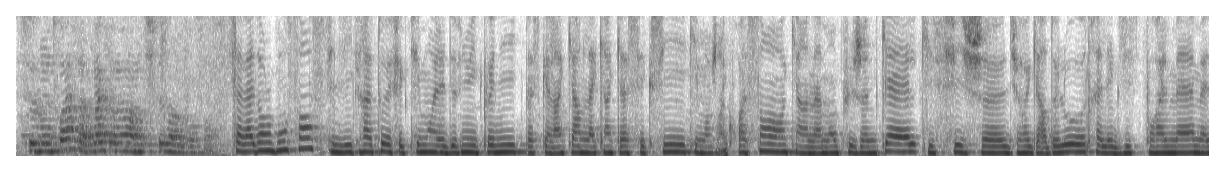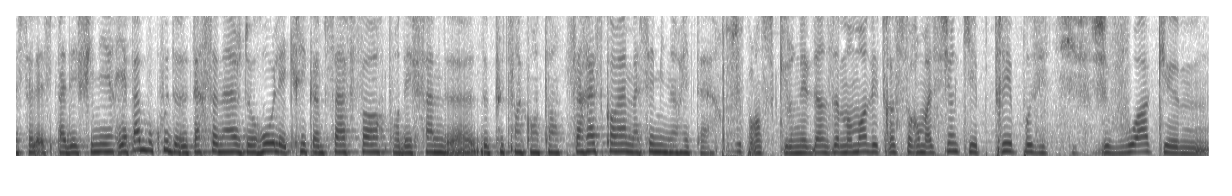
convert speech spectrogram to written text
selon toi, ça va quand même un petit peu dans le bon sens? Ça va dans le bon sens. Sylvie Gratto, effectivement, elle est devenue iconique parce qu'elle incarne la quinca sexy qui mange un croissant, qui a un amant plus jeune qu'elle, qui se fiche euh, du regard de l'autre, elle existe pour elle-même, elle se laisse pas définir. Il n'y a pas beaucoup de personnages, de rôles écrits comme ça forts pour des femmes de, de plus de 50 ans. Ça reste quand même assez minoritaire. Je pense qu'on est dans un moment de transformation qui est très positif. Je vois que hum,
